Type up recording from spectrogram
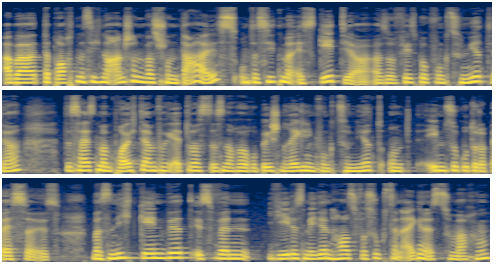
Aber da braucht man sich nur anschauen, was schon da ist. Und da sieht man, es geht ja. Also Facebook funktioniert ja. Das heißt, man bräuchte einfach etwas, das nach europäischen Regeln funktioniert und ebenso gut oder besser ist. Was nicht gehen wird, ist, wenn jedes Medienhaus versucht, sein eigenes zu machen,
